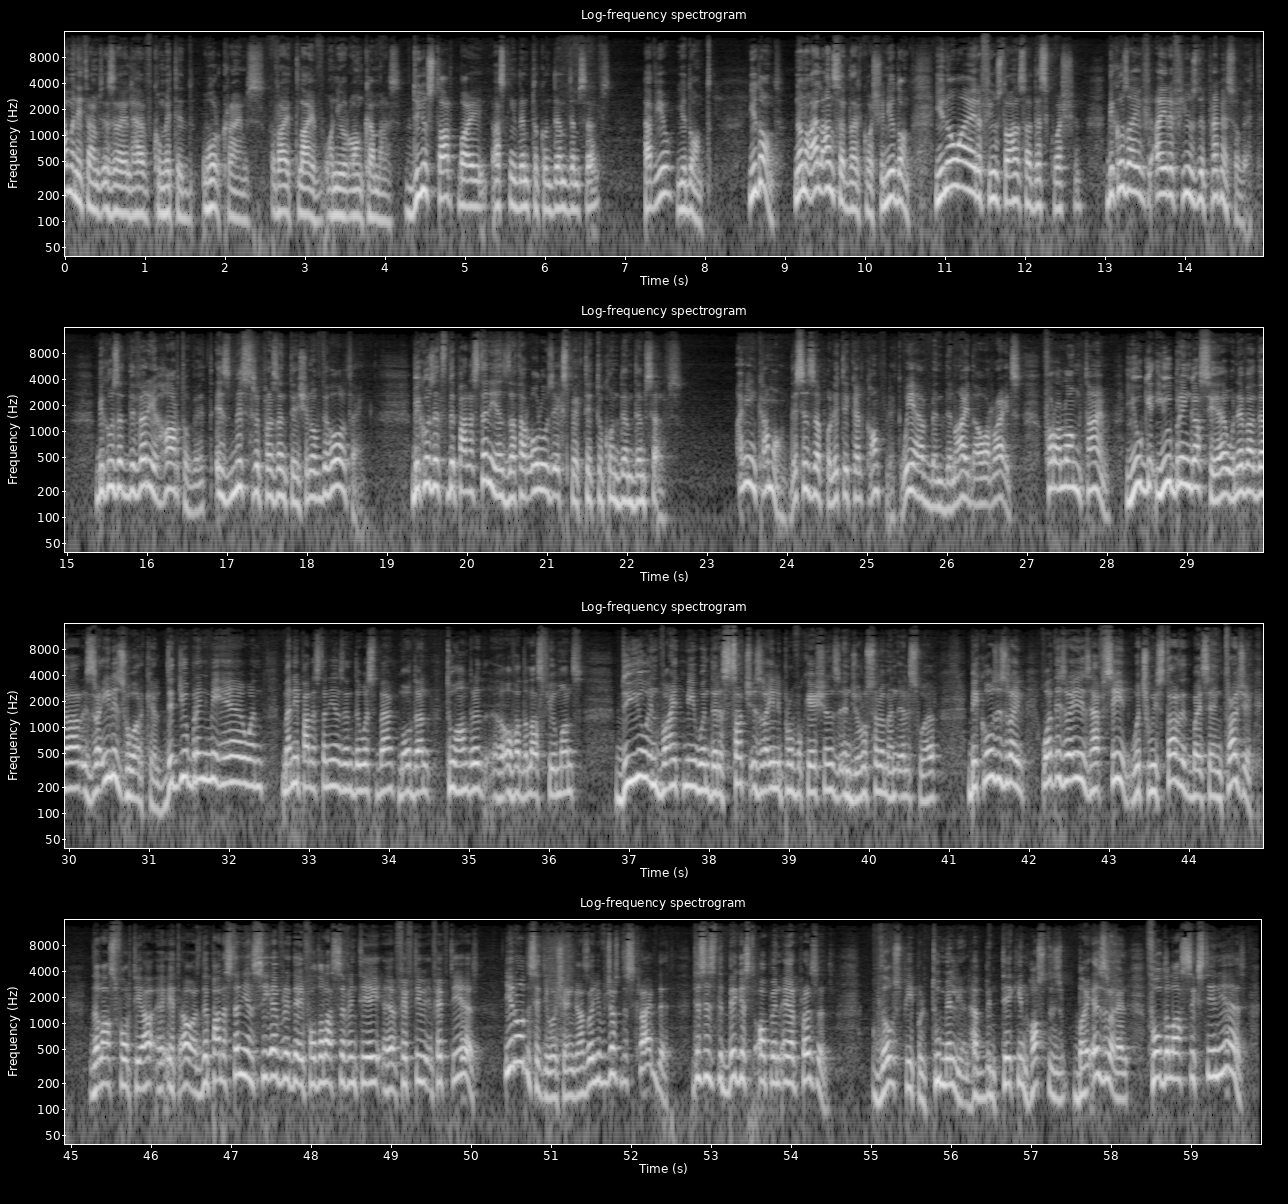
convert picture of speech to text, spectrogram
How many times Israel have committed war crimes right live on your own cameras? Do you start by asking them to condemn themselves? Have you? You don't. You don't. No, no, I'll answer that question. You don't. You know why I refuse to answer this question? Because I, I refuse the premise of it. Because at the very heart of it is misrepresentation of the whole thing. Because it's the Palestinians that are always expected to condemn themselves. I mean, come on, this is a political conflict. We have been denied our rights for a long time. You, you bring us here whenever there are Israelis who are killed. Did you bring me here when many Palestinians in the West Bank, more than 200 uh, over the last few months? Do you invite me when there is such Israeli provocations in Jerusalem and elsewhere? Because Israel, what Israelis have seen, which we started by saying tragic, the last 48 hours, the Palestinians see every day for the last 70, uh, 50, 50 years. You know the situation in Gaza, you've just described it. This is the biggest open air prison. Those people, 2 million, have been taken hostage by Israel for the last 16 years.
